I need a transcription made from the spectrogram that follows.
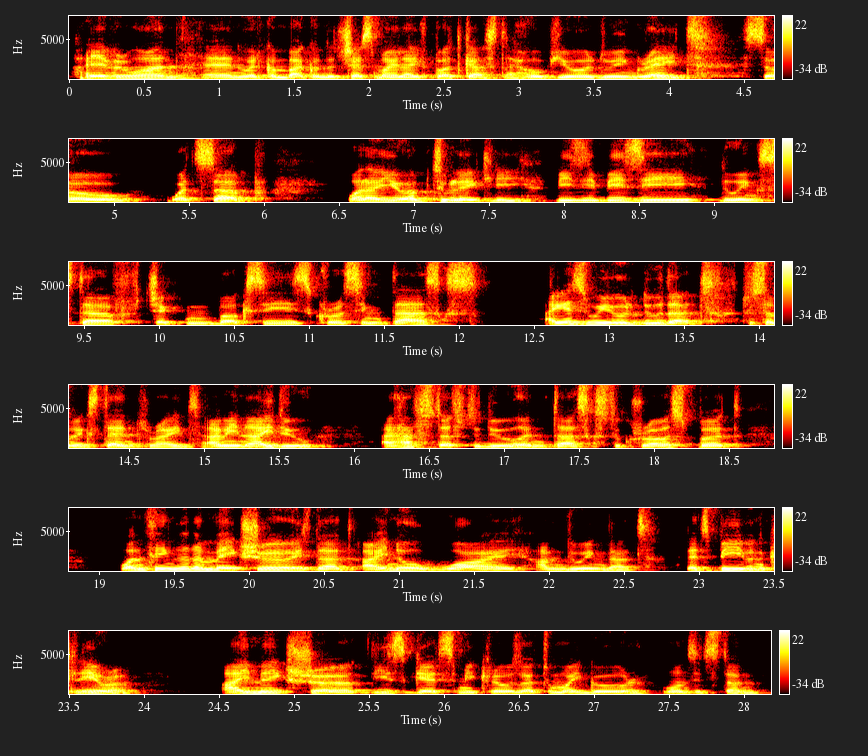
Hi everyone, and welcome back on the Chess My Life podcast. I hope you're all doing great. So, what's up? What are you up to lately? Busy, busy, doing stuff, checking boxes, crossing tasks? I guess we all do that to some extent, right? I mean, I do. I have stuff to do and tasks to cross, but one thing that I make sure is that I know why I'm doing that. Let's be even clearer. I make sure this gets me closer to my goal once it's done.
